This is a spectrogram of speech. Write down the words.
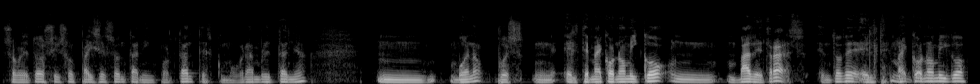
sobre todo si esos países son tan importantes como Gran Bretaña, bueno, pues mm, el tema económico mm, va detrás. Entonces, el tema económico,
